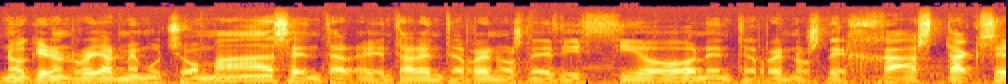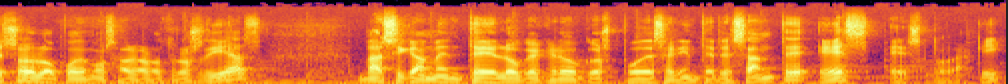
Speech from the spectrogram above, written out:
No quiero enrollarme mucho más, entrar, entrar en terrenos de edición, en terrenos de hashtags, eso lo podemos hablar otros días. Básicamente lo que creo que os puede ser interesante es esto de aquí.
